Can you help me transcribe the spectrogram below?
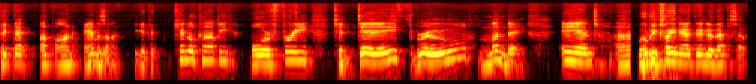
pick that up on Amazon. You get the Kindle copy for free today through Monday. And uh, we'll be playing it at the end of the episode.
